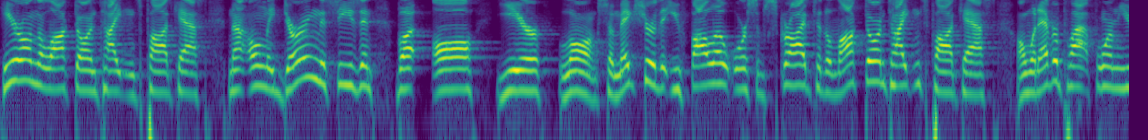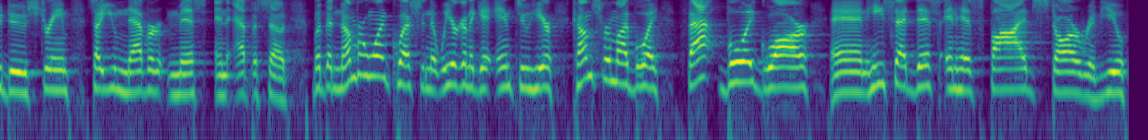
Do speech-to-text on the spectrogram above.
here on the Locked on Titans podcast, not only during the season, but all year long. So make sure that you follow or subscribe to the Locked On Titans podcast on whatever platform you do stream so you never miss an episode. But the number one question that we are going to get into here comes from my boy Fat Boy Guar, and he said this in his five star review.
